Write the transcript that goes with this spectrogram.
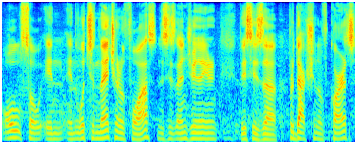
also in, in what's natural for us. This is engineering, this is uh, production of cars.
